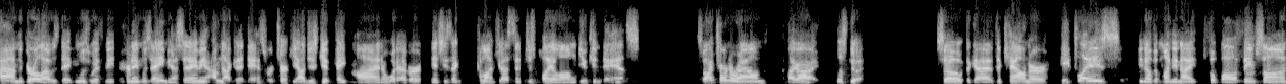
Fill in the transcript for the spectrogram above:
time, the girl I was dating was with me. Her name was Amy. I said, Amy, I'm not going to dance for a turkey. I'll just get Peyton mine or whatever. And she's like, come on, Justin, just play along. You can dance. So I turned around. I'm Like, all right, let's do it. So the guy at the counter, he plays, you know, the Monday night football theme song.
